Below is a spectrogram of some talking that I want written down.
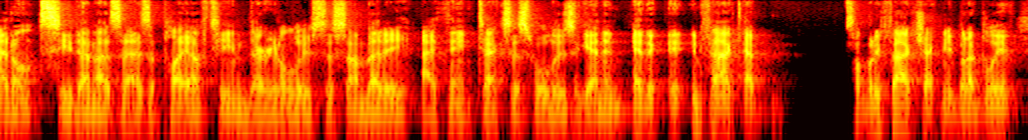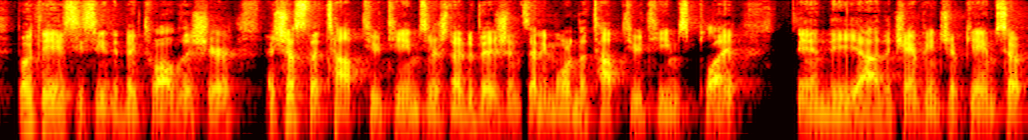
I don't see them as as a playoff team. They're going to lose to somebody. I think Texas will lose again. And, and in fact, I, somebody fact check me, but I believe both the ACC and the Big 12 this year, it's just the top two teams. There's no divisions anymore, and the top two teams play in the uh, the championship game. So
